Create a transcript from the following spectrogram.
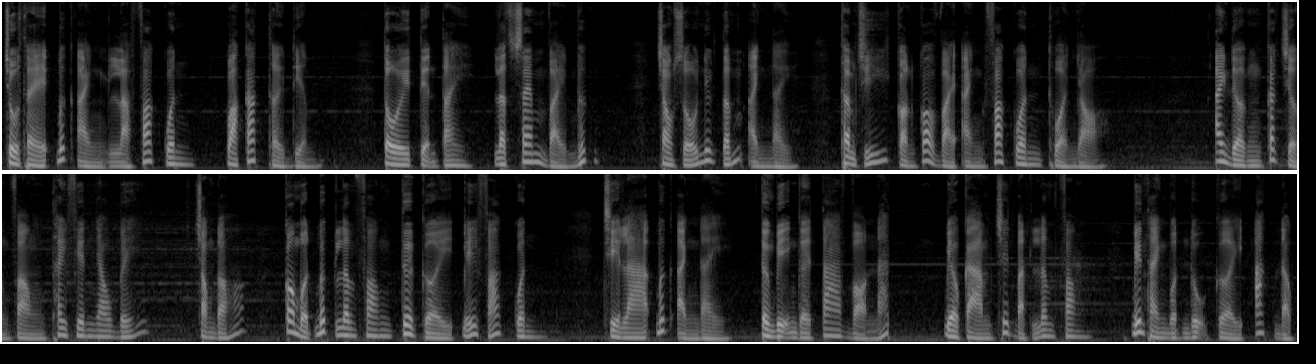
Chủ thể bức ảnh là phát quân qua các thời điểm. Tôi tiện tay lật xem vài bức. Trong số những tấm ảnh này, thậm chí còn có vài ảnh phát quân thuở nhỏ. Anh được các trưởng phòng thay phiên nhau bế. Trong đó có một bức lâm phong tươi cười bế phá quân. Chỉ là bức ảnh này từng bị người ta vò nát. Biểu cảm trên mặt lâm phong Biến thành một nụ cười ác độc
